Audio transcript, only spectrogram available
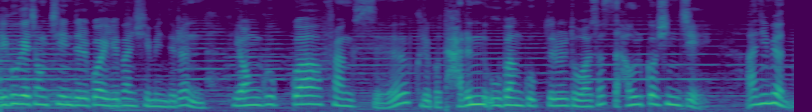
미국의 정치인들과 일반 시민들은 영국과 프랑스 그리고 다른 우방국들을 도와서 싸울 것인지 아니면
